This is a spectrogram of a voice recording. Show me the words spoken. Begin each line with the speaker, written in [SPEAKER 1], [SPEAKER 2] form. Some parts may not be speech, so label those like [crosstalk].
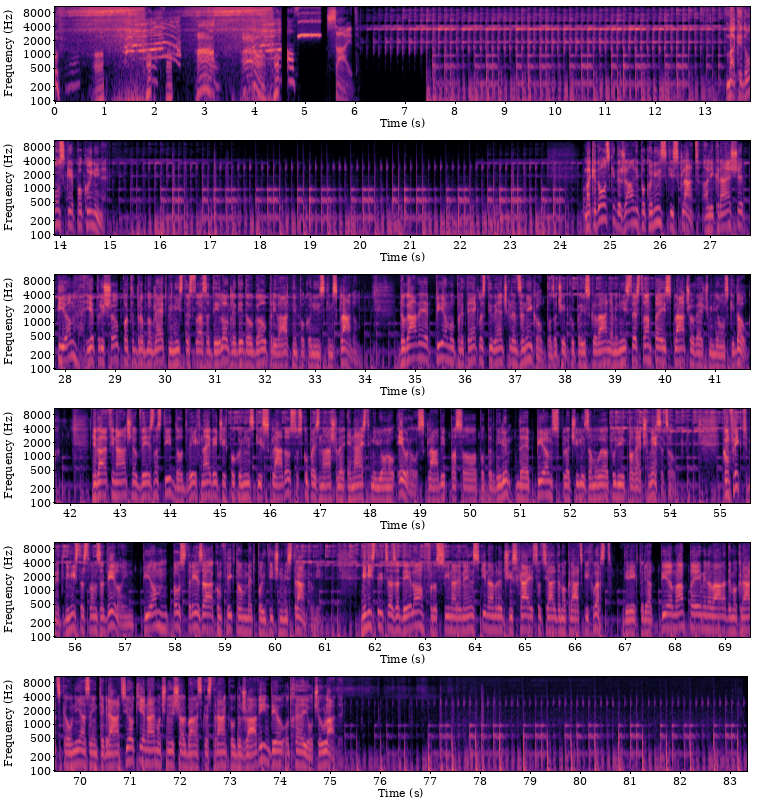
[SPEAKER 1] Off. Off. Side. Makedonske pokojnine. Makedonski državni pokojninski sklad ali krajše PIOM je prišel pod drobnogled Ministrstva za delo glede dolgov privatnim pokojninskim skladom. Dolgave je PIOM v preteklosti večkrat zanikal, po začetku preiskovanja ministrstva pa je izplačal več milijonski dolg. Njegove finančne obveznosti do dveh največjih pokojninskih skladov so skupaj znašale 11 milijonov evrov, skladi pa so potrdili, da je PIOM splačili zamujal tudi po več mesecev. Konflikt med Ministrstvom za delo in PIOM pa ustreza konfliktom med političnimi strankami. Ministrica za delo Frosina Remenski namreč izhaja iz socialdemokratskih vrst. Direktorja PMA pa je imenovala Demokratska unija za integracijo, ki je najmočnejša albanska stranka v državi in del odhajajoče vlade.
